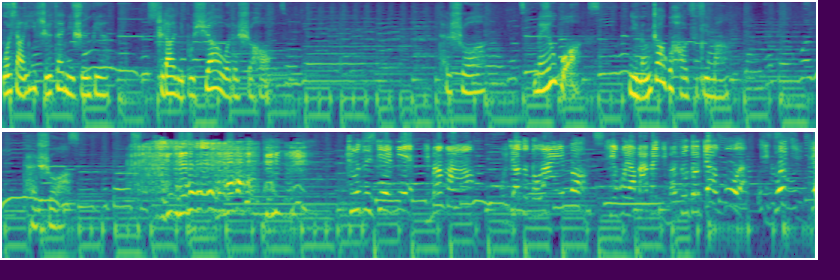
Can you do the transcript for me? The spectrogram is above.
我想一直在你身边，直到你不需要我的时候。”他说：“没有我，你能照顾好自己吗？”他说：“ 初次见面，你们好，我叫做哆啦 A 梦，今后要麻烦你们多多照顾了，请多指教。”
